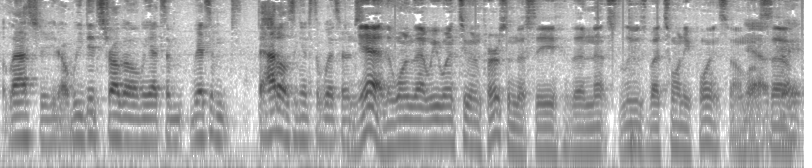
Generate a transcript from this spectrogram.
but last year, you know, we did struggle and we had some we had some battles against the Wizards. Yeah, the one that we went to in person to see the Nets lose by 20 points almost. Yeah, so great.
